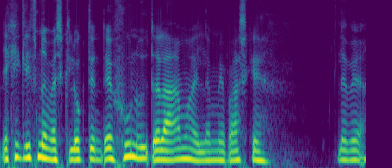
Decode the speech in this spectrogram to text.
Jeg kan ikke lige finde ud af, om jeg skal lukke den der hund ud, der larmer, eller om jeg bare skal lade være.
